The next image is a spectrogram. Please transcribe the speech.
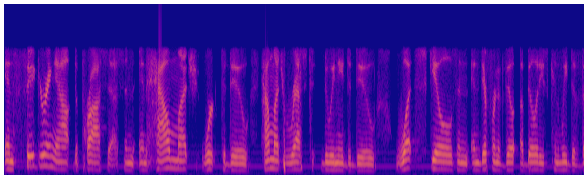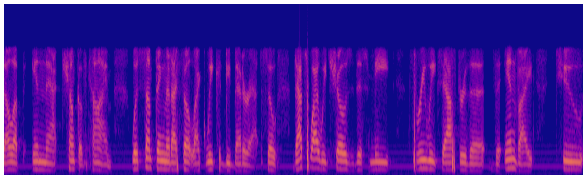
and figuring out the process and, and how much work to do, how much rest do we need to do, what skills and, and different abil- abilities can we develop in that chunk of time was something that I felt like we could be better at. So that's why we chose this meet three weeks after the, the invite to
